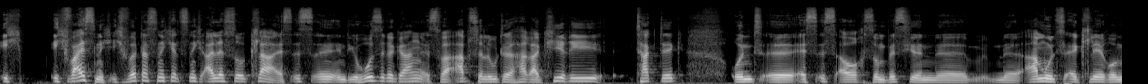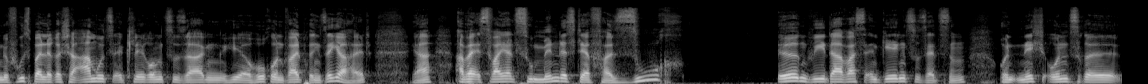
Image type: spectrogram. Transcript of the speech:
ich ich weiß nicht, ich würde das nicht jetzt nicht alles so klar. Es ist äh, in die Hose gegangen, es war absolute Harakiri Taktik und äh, es ist auch so ein bisschen äh, eine Armutserklärung, eine fußballerische Armutserklärung zu sagen, hier hoch und weit bringt Sicherheit, ja, aber es war ja zumindest der Versuch irgendwie da was entgegenzusetzen und nicht unsere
